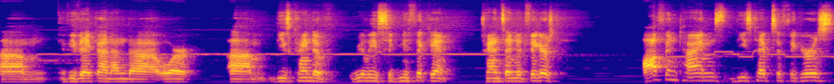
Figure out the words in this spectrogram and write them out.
um, Vivekananda or um, these kind of really significant transcendent figures. Oftentimes, these types of figures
